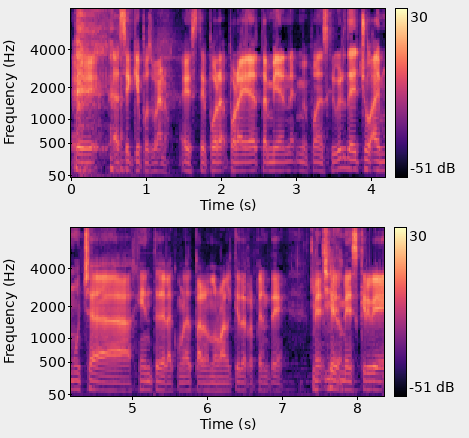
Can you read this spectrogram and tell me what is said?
Eh, así que, pues bueno, este, por, por allá también me pueden escribir. De hecho, hay mucha gente de la comunidad paranormal que de repente me, chido. me- me escribe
